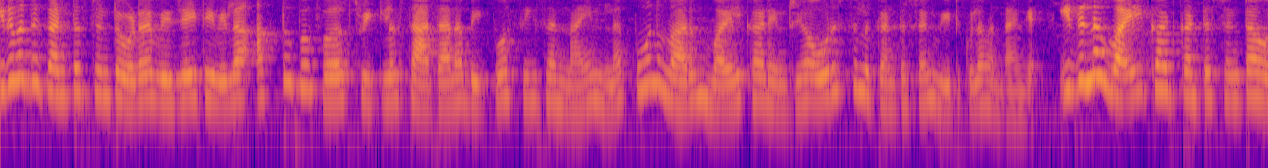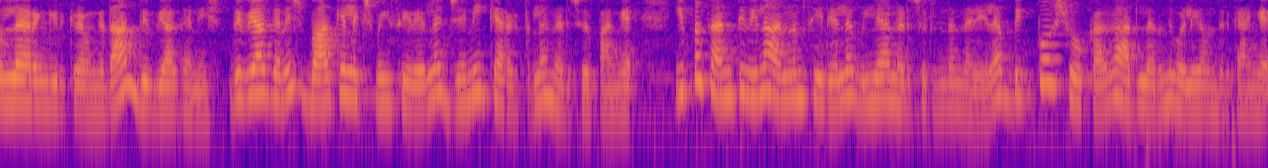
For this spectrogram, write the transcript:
இருபது கண்டஸ்டன்ட்டோட விஜய் டிவியில் அக்டோபர் ஃபர்ஸ்ட் வீக்ல ஸ்டார்ட் ஆன பிக் பாஸ் சீசன் நைன்ல போன வாரம் வைல்ட் கார்டு என்ட்ரியா ஒரு சில கண்டஸ்டன்ட் வீட்டுக்குள்ள வந்தாங்க. இதுல வைல்ட் கார்டு கண்டஸ்டன்ட்டா உள்ள இறங்கி இருக்கிறவங்க தான் திவ்யா கணேஷ். திவ்யா கணேஷ் பாக்கியலட்சுமி சீரியல்ல ஜெனி கேரக்டர்ல நடிச்சிருப்பாங்க. இப்ப சன் டிவியில் அன்னம் சீரியல்ல வில்லியா நடிச்சிட்டு இருந்த நிலையில பிக் பாஸ் ஷோக்காக அதுல இருந்து வெளியே வந்திருக்காங்க.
